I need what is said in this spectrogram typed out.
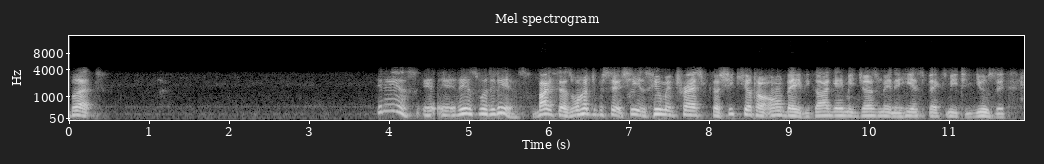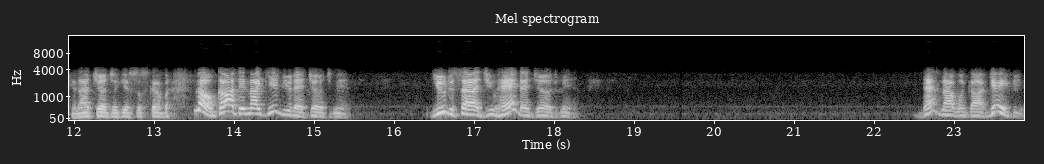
But It is. It, it is what it is. Bite says 100% she is human trash because she killed her own baby. God gave me judgment and he expects me to use it, and I judge against the scumbag. No, God did not give you that judgment. You decide you had that judgment. That's not what God gave you.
